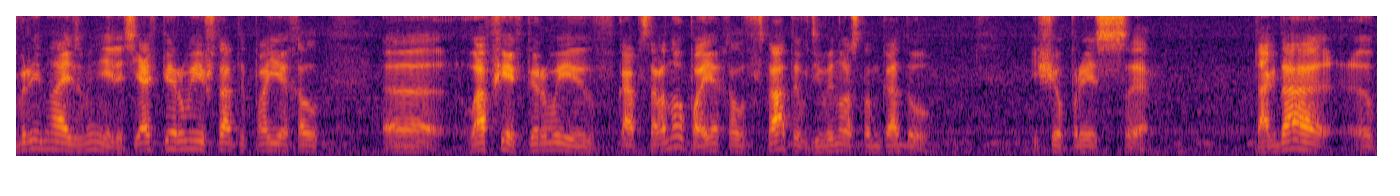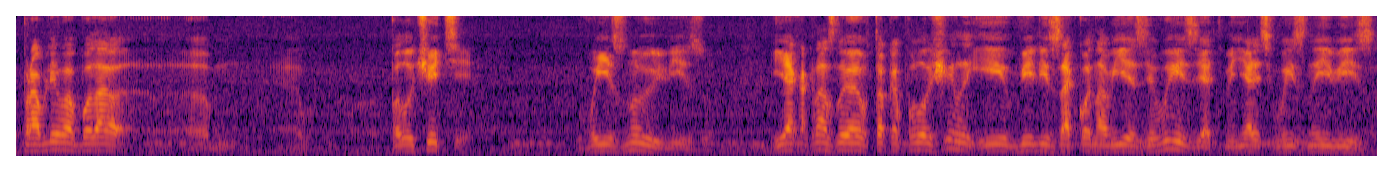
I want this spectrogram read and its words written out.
времена изменились. Я впервые в Штаты поехал, э, вообще впервые в кап-страну поехал в Штаты в 90-м году, еще при СССР. Тогда э, проблема была э, получить выездную визу. Я, как назло, ее только получил, и ввели закон о въезде-выезде, отменялись выездные визы.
